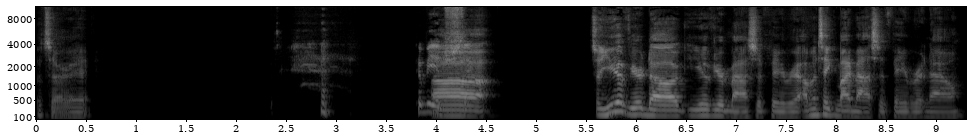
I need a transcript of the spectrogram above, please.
that's all right. Could be interesting. Uh, so you have your dog, you have your massive favorite. I'm gonna take my massive favorite now.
